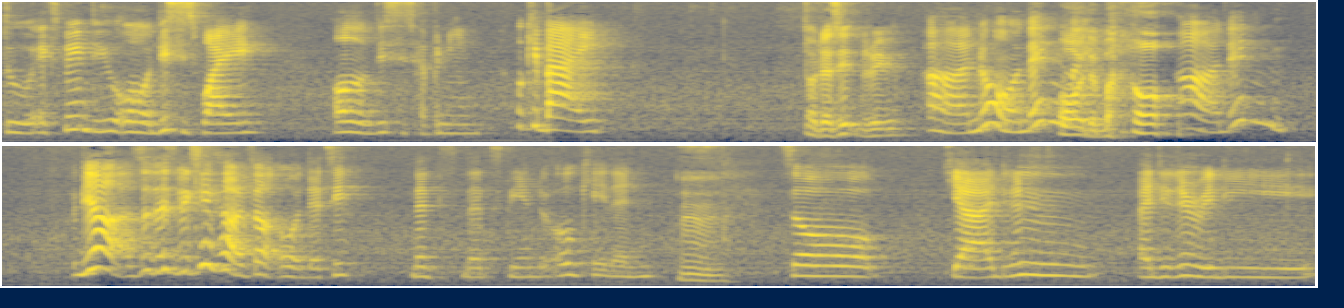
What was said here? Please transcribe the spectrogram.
to explain to you, oh, this is why all of this is happening. Okay, bye. Oh, that's it. really? Ah, no, then Oh, like, the oh. ah then yeah so that's basically how i felt oh that's it that's that's the end. Of okay then. Hmm. so yeah i didn't i didn't really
